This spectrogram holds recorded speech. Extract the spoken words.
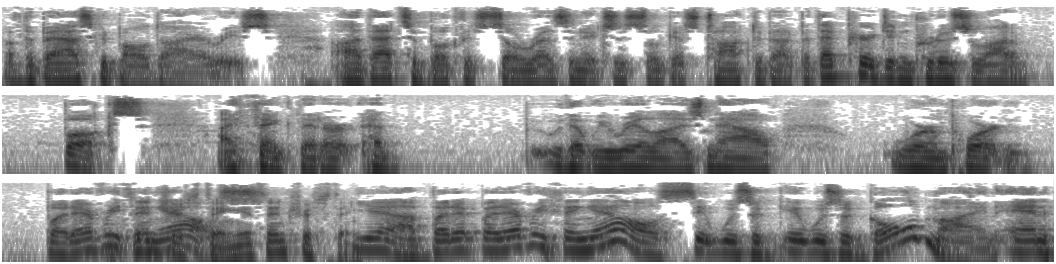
of the Basketball Diaries. Uh, that's a book that still resonates and still gets talked about. But that period didn't produce a lot of books, I think, that are have, that we realize now were important. But everything interesting. else, It's interesting. yeah, but it, but everything else, it was a it was a gold mine. And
